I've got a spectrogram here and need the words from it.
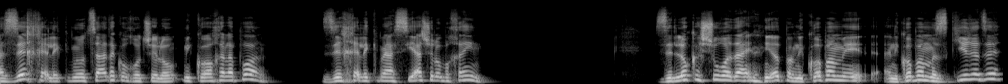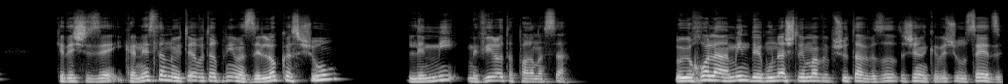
אז זה חלק מהוצאת הכוחות שלו מכוח אל הפועל. זה חלק מהעשייה שלו בחיים. זה לא קשור עדיין, אני עוד פעם, אני כל פעם, אני כל פעם מזכיר את זה, כדי שזה ייכנס לנו יותר ויותר פנימה, זה לא קשור למי מביא לו את הפרנסה. הוא יכול להאמין באמונה שלמה ופשוטה, ובעזרת השם אני מקווה שהוא עושה את זה,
